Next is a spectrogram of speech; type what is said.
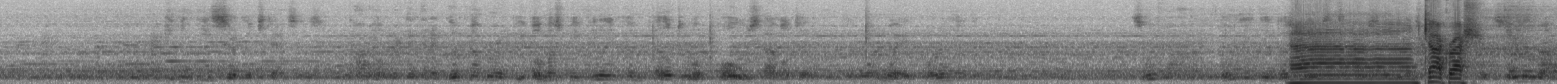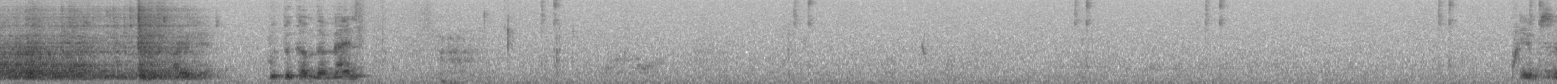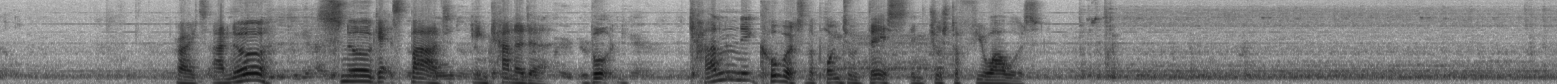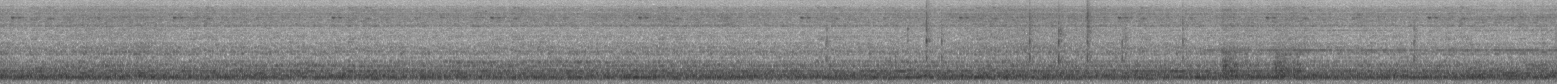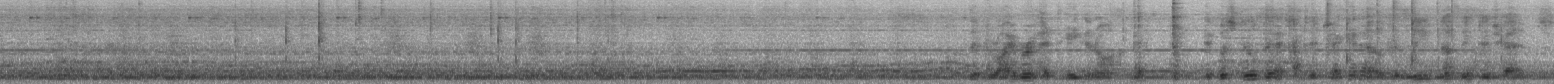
Given these circumstances, Carl reckoned that a good number of people must be feeling compelled to oppose Hamilton in one way or another. So far, only the And car crash. but soon enough, the target would become the man himself. Right, I know snow gets bad in Canada, but can it cover to the point of this in just a few hours? Fiber had taken off. It was still best to check it out and leave nothing to chance.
